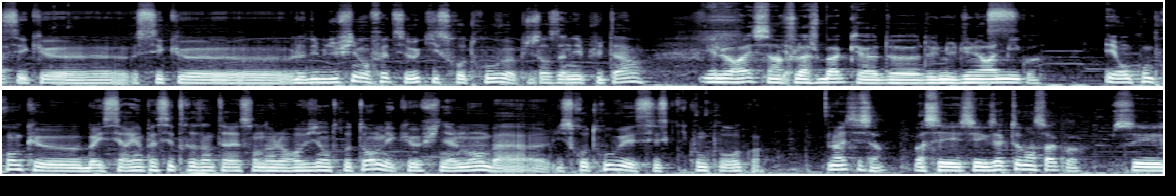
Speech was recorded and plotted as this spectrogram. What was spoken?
C'est que, c'est que le début du film en fait, c'est eux qui se retrouvent plusieurs années plus tard. Et le reste, c'est un flashback d'une heure et demie quoi. Et on comprend que bah, il s'est rien passé très intéressant dans leur vie entre temps, mais que finalement, bah, ils se retrouvent et c'est ce qui compte pour eux quoi. Ouais, c'est ça. Bah, c'est exactement ça quoi. C'est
